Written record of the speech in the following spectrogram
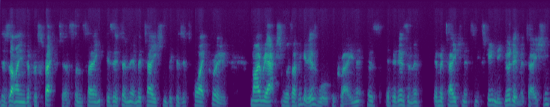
designed the prospectus and saying, is it an imitation because it's quite crude? My reaction was, I think it is Walter Crane, because if it is an imitation, it's an extremely good imitation.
